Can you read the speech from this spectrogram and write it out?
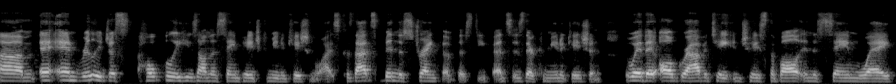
Um, and, and, really just hopefully he's on the same page communication wise because that's been the strength of this defense is their communication the way they all gravitate and chase the ball in the same way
